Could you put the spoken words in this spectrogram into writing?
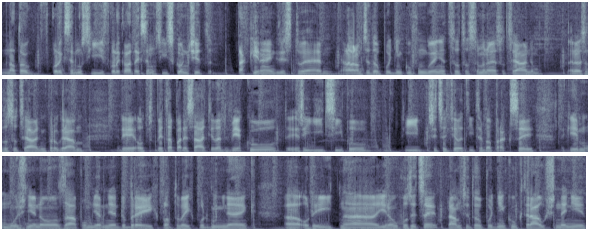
na to, v kolik se musí, v kolika letech se musí skončit, taky neexistuje, ale v rámci toho podniku funguje něco, co se jmenuje sociální, jmenuje se to sociální program, kdy od 55 let věku ty řídící po té 30 letý třeba praxi, tak jim umožněno za poměrně dobrých platových podmínek uh, odejít na jinou pozici v rámci toho podniku, která už není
